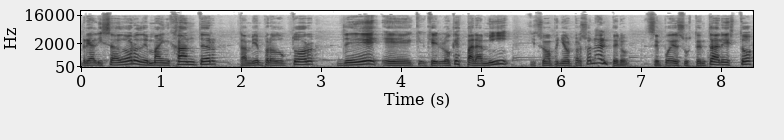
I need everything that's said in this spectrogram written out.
realizador de Mindhunter, también productor de eh, que, lo que es para mí, y es una opinión personal, pero se puede sustentar esto,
